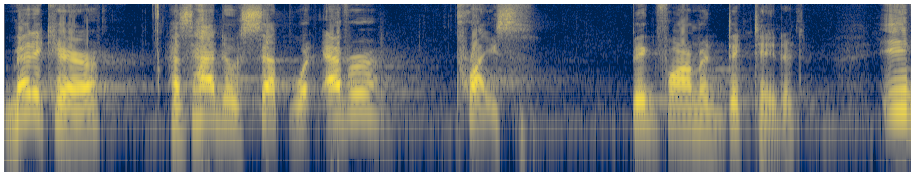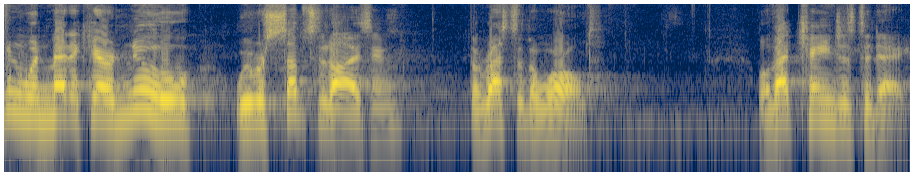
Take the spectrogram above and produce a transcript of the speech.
Medicare has had to accept whatever price Big Pharma dictated, even when Medicare knew we were subsidizing the rest of the world. Well, that changes today.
